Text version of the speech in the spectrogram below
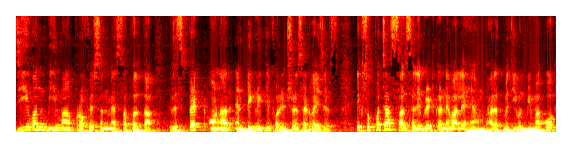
जीवन बीमा प्रोफेशन में सफलता respect honour and dignity for insurance advisers 150 साल सेलिब्रेट करने वाले हैं हम भारत में जीवन बीमा को,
